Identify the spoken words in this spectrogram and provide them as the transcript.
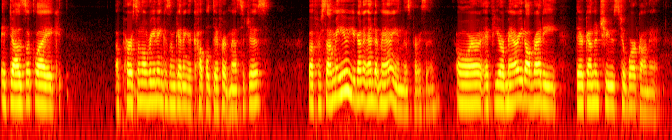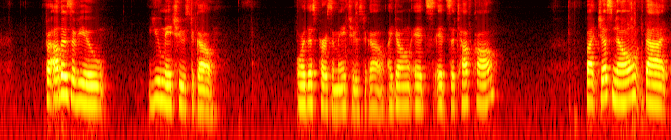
it does look like a personal reading because I'm getting a couple different messages. But for some of you, you're going to end up marrying this person. Or if you're married already, they're going to choose to work on it. For others of you, you may choose to go. Or this person may choose to go. I don't it's it's a tough call. But just know that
